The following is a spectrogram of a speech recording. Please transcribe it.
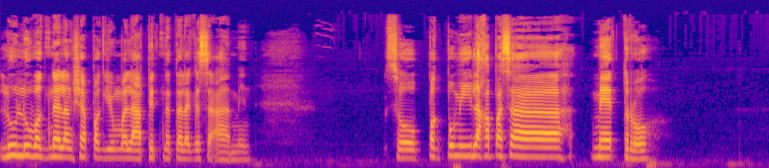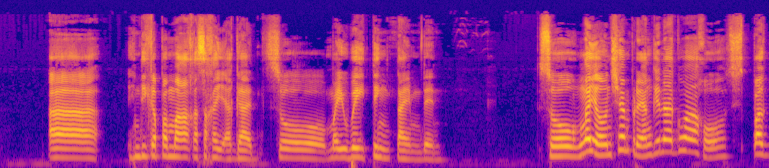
Luluwag na lang siya pag yung malapit na talaga sa amin. So, pag pumila ka pa sa metro, ah hindi ka pa makakasakay agad. So, may waiting time din. So, ngayon, syempre, ang ginagawa ko, pag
